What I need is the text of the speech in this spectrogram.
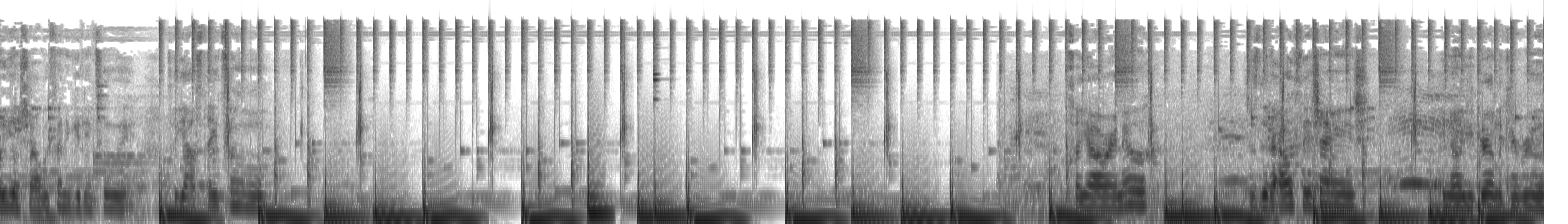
But yes, y'all, we finna get into it. So y'all stay tuned. So y'all right now, just did an outfit change. You know, your girl looking real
